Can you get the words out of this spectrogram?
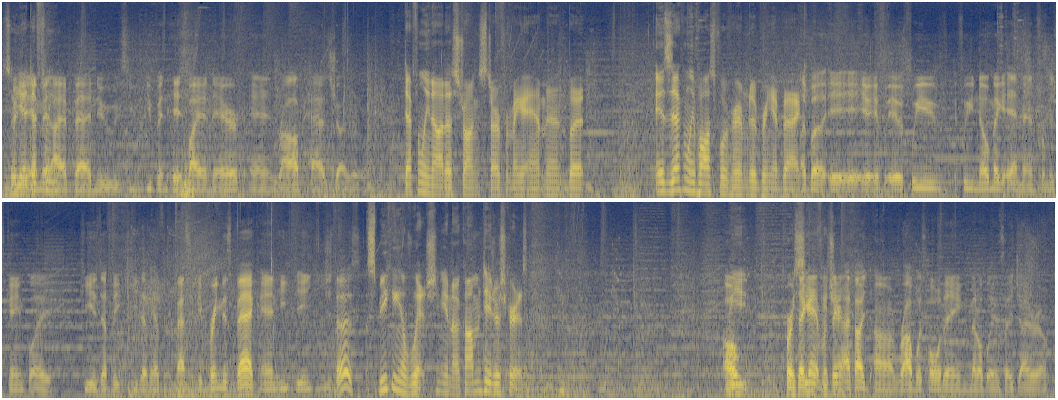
So Mega yeah, Ant-Man, definitely, I have bad news. You, you've been hit by a Nair, and Rob has gyro. definitely not a strong start for Mega Ant-Man, but it's definitely possible for him to bring it back. Like, but if, if we if we know Mega Ant-Man from his gameplay, he is definitely he definitely has the capacity to bring this back, and he, he just does. Speaking of which, you know, commentator's curse. Oh, We- for a second, for a second, I thought uh, Rob was holding Metal Blade instead of gyro.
